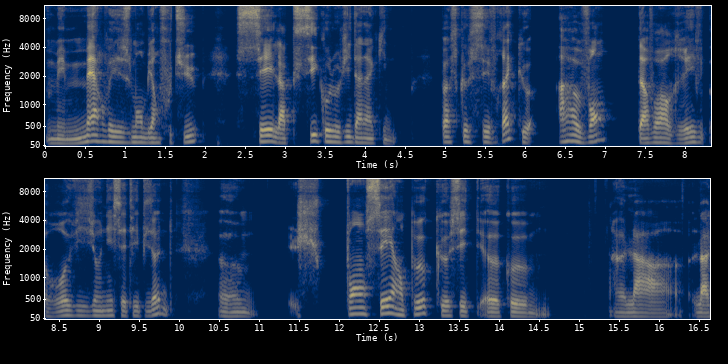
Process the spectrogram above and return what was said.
merveilleusement bien foutu, c'est la psychologie d'Anakin. Parce que c'est vrai que avant d'avoir revisionné cet épisode, je pensais un peu que c'est que la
